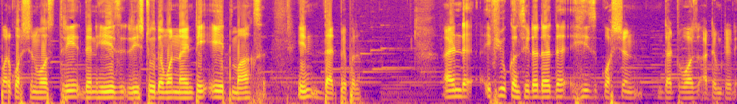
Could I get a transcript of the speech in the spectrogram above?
per question was 3 then he is reached to the 198 marks in that paper. And if you consider that the, his question that was attempted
